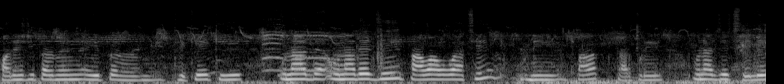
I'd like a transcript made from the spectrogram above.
ফরেস্ট ডিপার্টমেন্ট এই থেকে কি ওনাদের ওনাদের যে পাওয়া ও আছে উনি পাক তারপরে ওনার যে ছেলে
